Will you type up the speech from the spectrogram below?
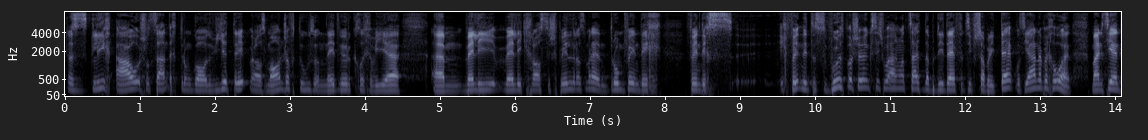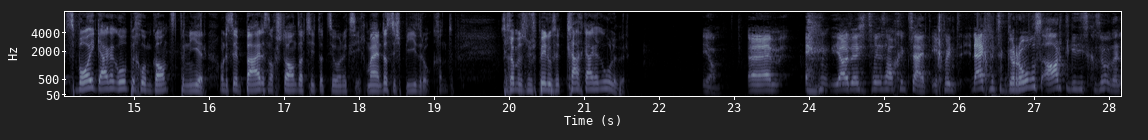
dass es gleich auch schlussendlich darum geht, wie tritt man als Mannschaft aus und nicht wirklich wie, ähm, welche, welche krassen Spieler man hat. Und darum finde ich, finde ich ich finde nicht, dass der Fußball schön war, was England zeigt, aber die defensive Stabilität, die sie bekommen haben. Ich meine, sie haben zwei Gegengol bekommen im ganzen Turnier. Und es sind beides nach Standardsituationen. Ich meine, das ist beeindruckend. Sie kommen aus dem Spiel aus kein Gegengol über. Ja. Ähm, ja, du hast jetzt viele Sachen gesagt. Ich finde es eine grossartige Diskussion.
